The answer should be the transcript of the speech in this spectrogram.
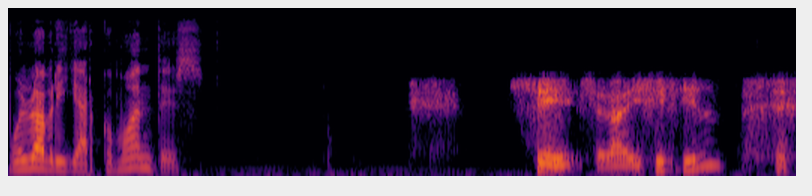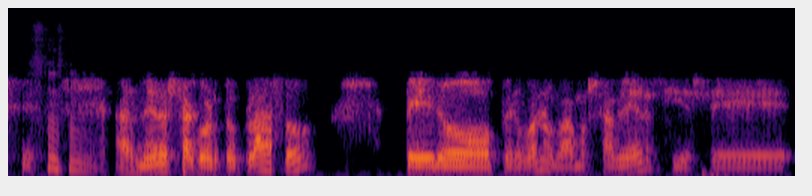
vuelva a brillar como antes. Sí, será difícil, al menos a corto plazo, pero, pero bueno, vamos a ver si ese,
